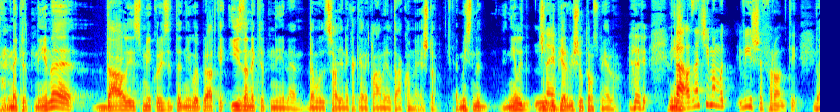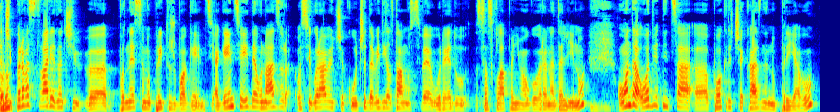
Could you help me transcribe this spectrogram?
nekretnine, da li smije koristiti te njegove podatke i za nekretnine, da mu šalje nekakve reklame ili tako nešto. E, Mislim da nije li GDPR više u tom smjeru? Nije? Da, ali znači imamo više fronti. Dobro. Znači prva stvar je znači e, podnesemo pritužbu agenciji. Agencija ide u nadzor osiguravajuće kuće da vidi je li tamo sve u redu sa sklapanjima ugovora na daljinu. Onda odvjetnica e, pokreće kaznenu prijavu.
